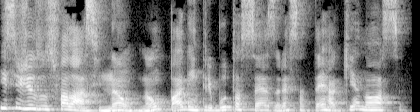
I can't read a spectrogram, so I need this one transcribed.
E se Jesus falasse: Não, não paguem tributo a César, essa terra aqui é nossa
